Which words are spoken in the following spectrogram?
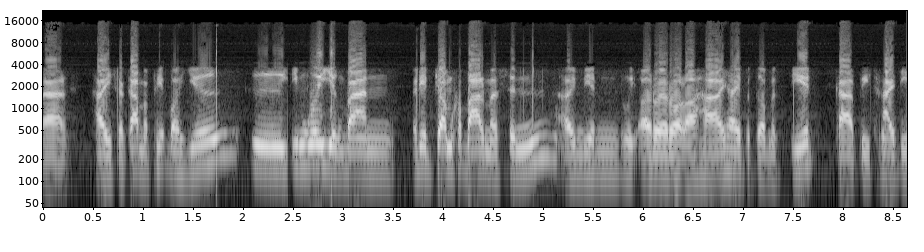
បាទ ហើយសកម្មភាពរបស់យើងគឺទីមួយយើងបានរៀបចំក្បាលម៉ាស៊ីនឲ្យមានរួចអស់រួចរាល់អស់ហើយហើយបន្តមកទៀតកាលពីថ្ងៃទី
